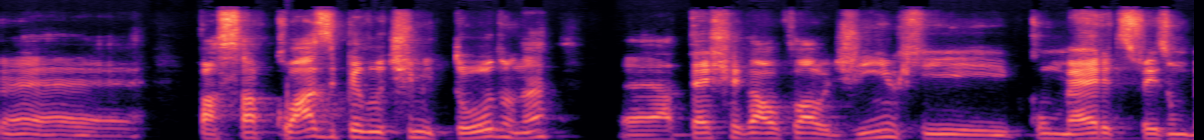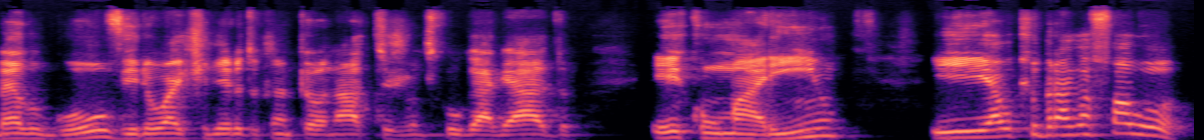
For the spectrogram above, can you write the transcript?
é, passar quase pelo time todo, né? É, até chegar ao Claudinho, que com méritos fez um belo gol, virou artilheiro do campeonato junto com o Galhardo e com o Marinho. E é o que o Braga falou.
